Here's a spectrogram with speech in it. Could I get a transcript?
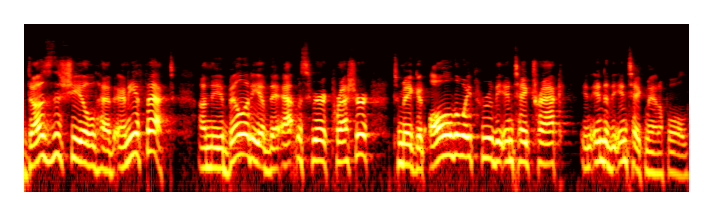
does the shield have any effect on the ability of the atmospheric pressure to make it all the way through the intake tract and into the intake manifold?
